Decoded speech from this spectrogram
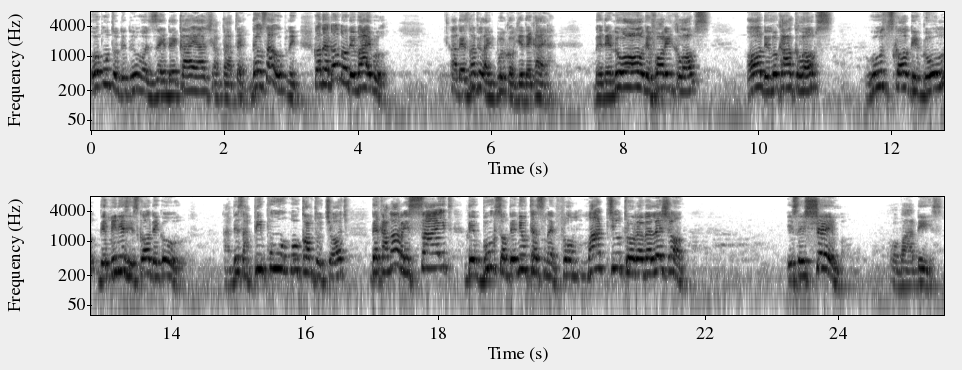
open to the book of Zedekiah chapter 10. They'll start opening because they don't know the Bible. And there's nothing like the book of Zedekiah. But they know all the foreign clubs, all the local clubs, who's called the goal, the minutes is called the goal. And these are people who come to church they cannot recite the books of the New Testament from Matthew to Revelation. It's a shame our days.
